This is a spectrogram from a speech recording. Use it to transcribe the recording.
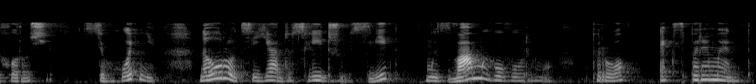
хороші! Сьогодні на уроці Я досліджую світ ми з вами говоримо про експеримент.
